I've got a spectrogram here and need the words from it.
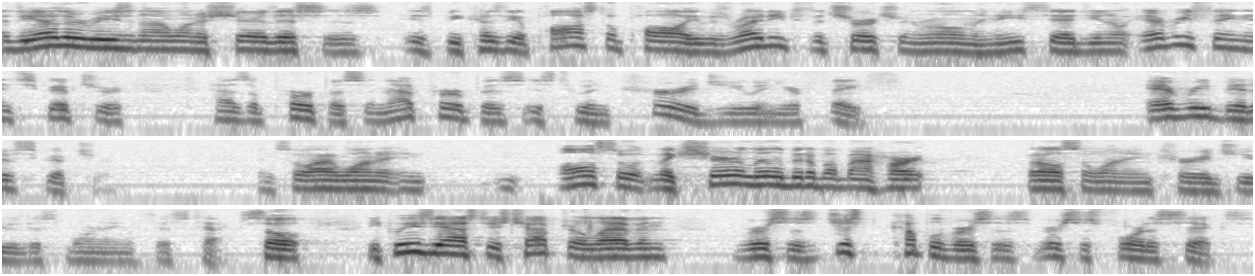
the other reason I want to share this is, is because the Apostle Paul, he was writing to the church in Rome, and he said, you know, everything in Scripture has a purpose, and that purpose is to encourage you in your faith every bit of Scripture. And so I want to also like share a little bit about my heart, but also want to encourage you this morning with this text. So Ecclesiastes chapter 11, verses, just a couple verses, verses 4 to 6.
